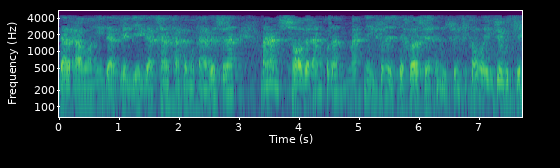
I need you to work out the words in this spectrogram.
در قوانین در جلد یک در چند صفحه متعرض شدن. منم سابقا خودم متن ایشون استخراج کردم. امروز این کتاب اینجا بود که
